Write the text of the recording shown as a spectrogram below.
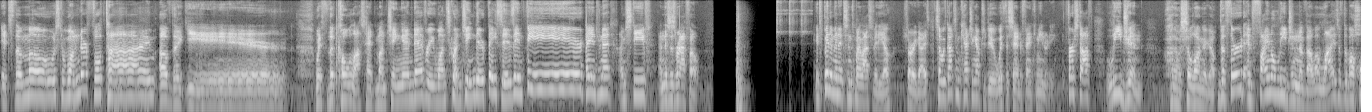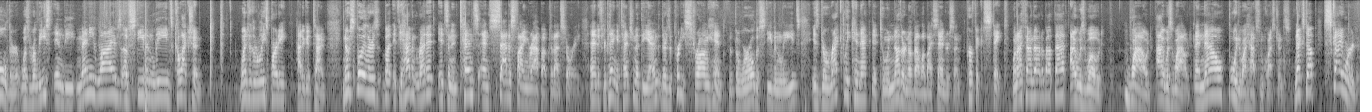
It's the most wonderful time of the year. With the Koloss head munching and everyone scrunching their faces in fear. Hey internet, I'm Steve, and this is Raffo. It's been a minute since my last video. Sorry guys. So we've got some catching up to do with the Sanderfan community. First off, Legion. Oh, that was so long ago. The third and final Legion novella, Lies of the Beholder, was released in the Many Lives of Stephen Leeds collection. Went to the release party, had a good time. No spoilers, but if you haven't read it, it's an intense and satisfying wrap-up to that story. And if you're paying attention at the end, there's a pretty strong hint that the world of Stephen Leeds is directly connected to another novella by Sanderson, Perfect State. When I found out about that, I was wowed wowed. I was wowed. And now, boy do I have some questions. Next up, Skyward.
